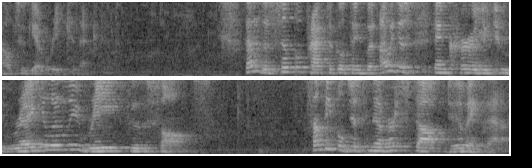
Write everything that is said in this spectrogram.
how to get reconnected. That is a simple, practical thing, but I would just encourage you to regularly read through the Psalms. Some people just never stop doing that.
